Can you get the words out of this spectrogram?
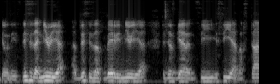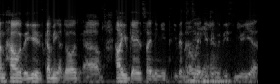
do this. This is a new year, and this is a very new year to just get and see, see, understand how the year is coming along. Um, how you guys finding it, even as Oh, you're yeah. dealing with this new year.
